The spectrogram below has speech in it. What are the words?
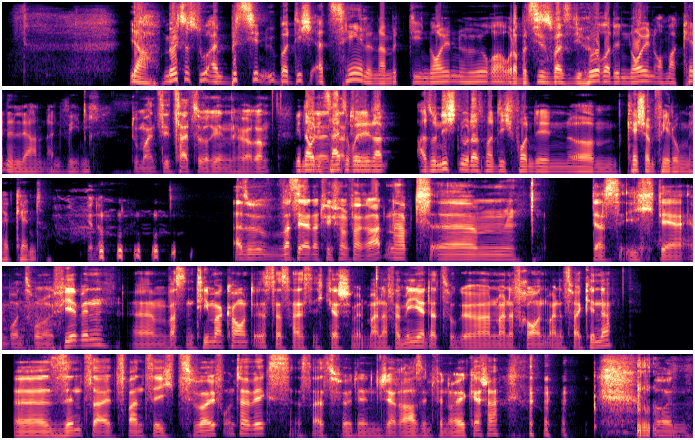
ja, möchtest du ein bisschen über dich erzählen, damit die neuen Hörer oder beziehungsweise die Hörer den neuen auch mal kennenlernen ein wenig? Du meinst die zeitsouveränen Hörer. Genau, die Äh, Zeit, natürlich. also nicht nur, dass man dich von den ähm, Cache-Empfehlungen her kennt. Genau. Also, was ihr natürlich schon verraten habt, ähm, dass ich der Embron 204 bin, ähm, was ein Team-Account ist. Das heißt, ich cache mit meiner Familie. Dazu gehören meine Frau und meine zwei Kinder. Äh, sind seit 2012 unterwegs. Das heißt, für den Gerard sind wir neue Cacher. und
